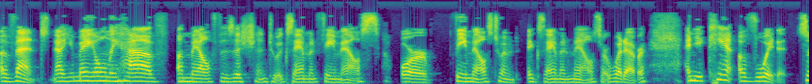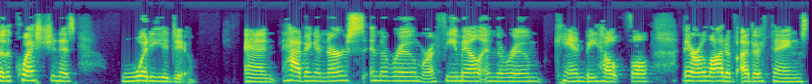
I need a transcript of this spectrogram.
event. Now you may only have a male physician to examine females or females to examine males or whatever and you can't avoid it. So the question is what do you do? And having a nurse in the room or a female in the room can be helpful. There are a lot of other things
